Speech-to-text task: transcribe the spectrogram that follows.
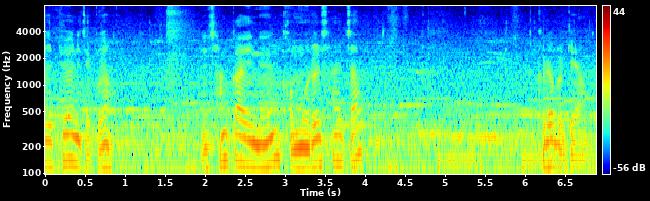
가까지 표현이 됐고요. 이 창가에 있는 건물을 살짝 그려볼게요.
